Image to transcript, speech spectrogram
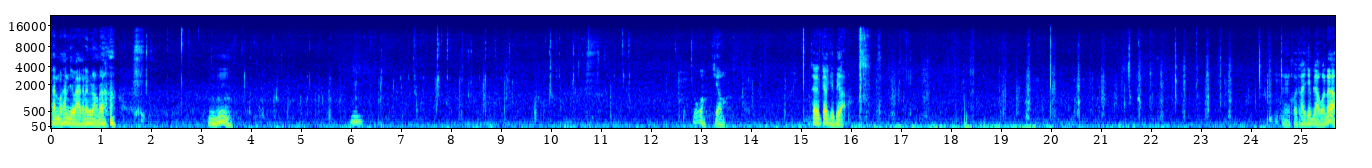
ท่านบ่ท่านอย่าบากันนะพี่น้องเด้ออืมโอ้เจียวใช่เจียวกี่เปียเอ้ย ขอท้ายคลิปแล้วกันเนอะ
